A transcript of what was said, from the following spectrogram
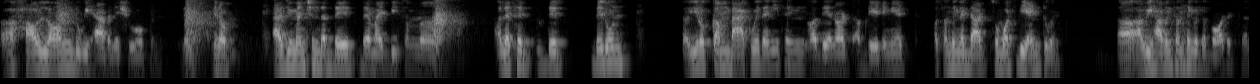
uh, how long do we have an issue open? Like, you know, as you mentioned that they there might be some, uh, uh, let's say they they don't, uh, you know, come back with anything or they're not updating it or something like that. So what's the end to it? Uh, are we having something with the bot itself?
